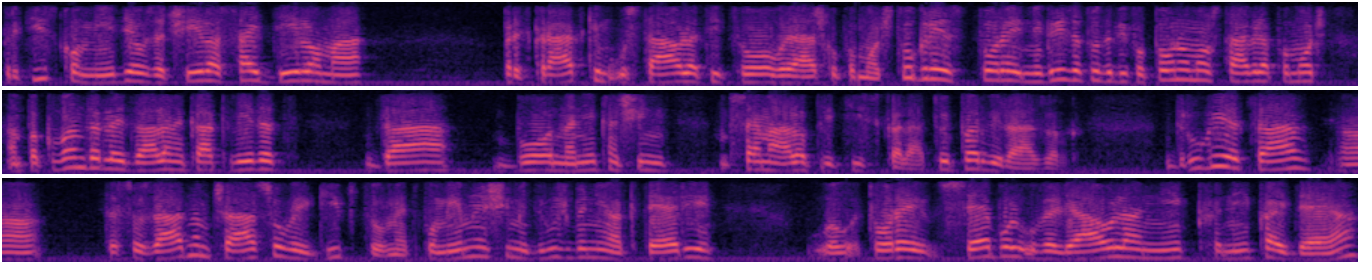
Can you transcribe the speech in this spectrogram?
pritiskom medijev začela saj deloma pred kratkim ustavljati to vojaško pomoč. To gre, torej, ne gre za to, da bi popolnoma ustavila pomoč, ampak vendarle je dala nekako vedeti, da bo na nek način vse malo pritiskala. To je prvi razlog. Drugi je ta, uh, da so v zadnjem času v Egiptu med pomembnejšimi družbenimi akteri torej vse bolj uveljavlja nek, neka ideja,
